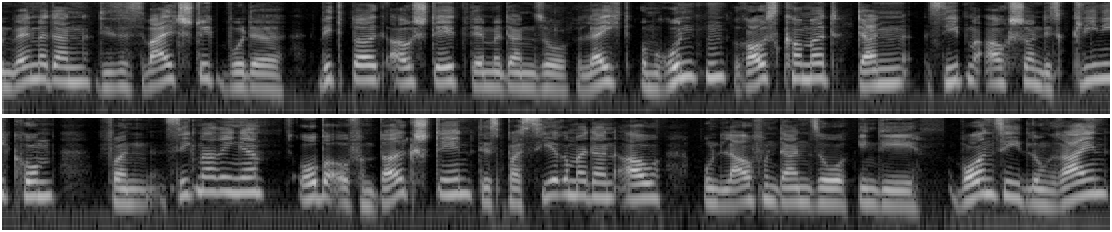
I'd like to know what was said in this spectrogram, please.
Und wenn man dann dieses Waldstück, wo der Wittberg aussteht, den man dann so leicht umrunden rauskommt, dann sieht man auch schon das Klinikum von Sigmaringen oben auf dem Berg stehen. Das passieren wir dann auch und laufen dann so in die Wohnsiedlung rein,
